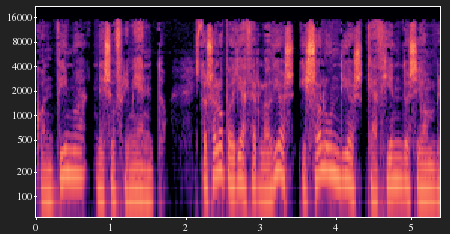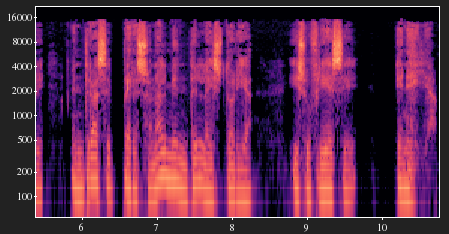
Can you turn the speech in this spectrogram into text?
continua de sufrimiento. Esto solo podría hacerlo Dios, y solo un Dios que haciéndose hombre entrase personalmente en la historia y sufriese en ella.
